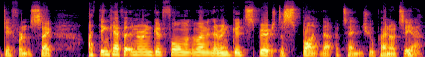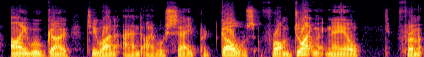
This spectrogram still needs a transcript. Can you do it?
difference. So I think Everton are in good form at the moment. They're in good spirits despite that potential penalty. Yeah. I will go 2 1 and I will say goals from Dwight McNeil, from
